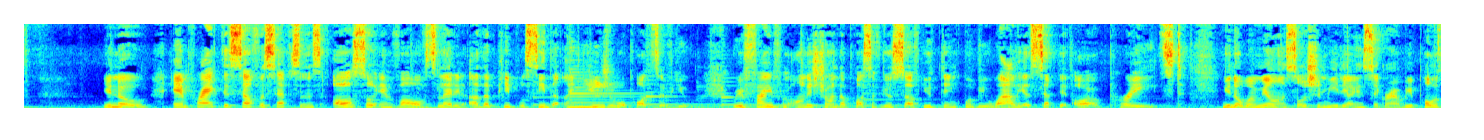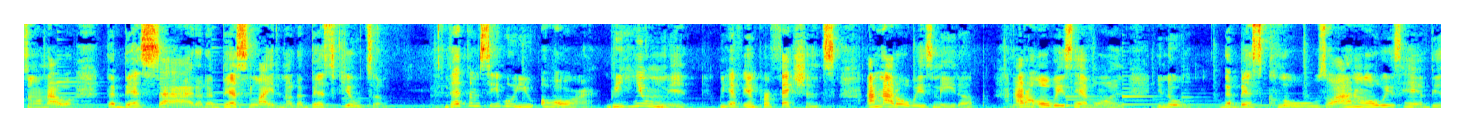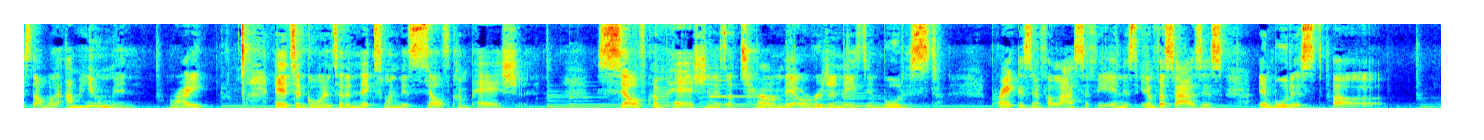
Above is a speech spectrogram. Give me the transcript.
You know, and practice self acceptance also involves letting other people see the unusual parts of you. Refrain from only showing the parts of yourself you think will be widely accepted or praised. You know, when we're on social media, Instagram, we posing on our the best side or the best lighting or the best filter. Let them see who you are. Be human. We have imperfections. I'm not always made up. I don't always have on, you know, the best clothes or I don't always have this. I'm, I'm human, right? And to go into the next one is self compassion. Self compassion is a term that originates in Buddhist practice and philosophy, and it emphasizes in Buddhist, uh,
